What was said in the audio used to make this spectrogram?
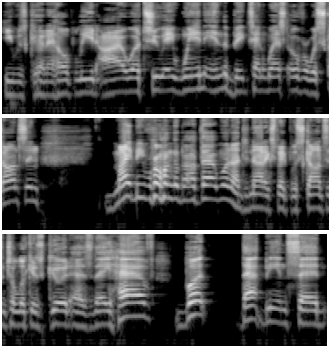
he was going to help lead Iowa to a win in the Big Ten West over Wisconsin. Might be wrong about that one. I did not expect Wisconsin to look as good as they have, but that being said,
